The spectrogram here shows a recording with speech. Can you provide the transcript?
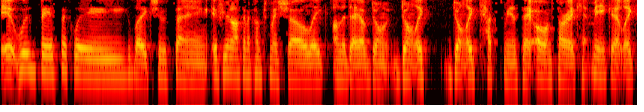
it was basically like she was saying, if you're not going to come to my show, like on the day of, don't don't like don't like text me and say, oh, I'm sorry, I can't make it. Like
